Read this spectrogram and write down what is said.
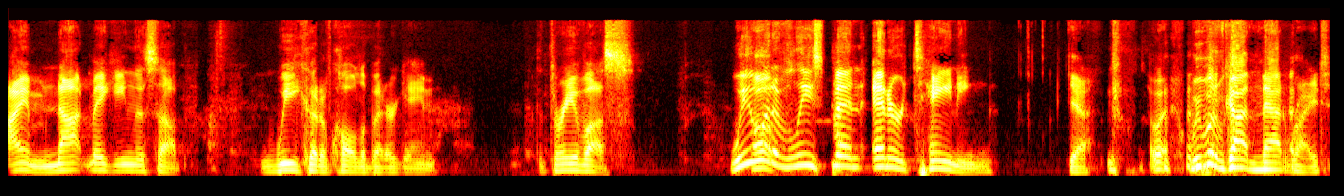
I am not making this up. We could have called a better game. The three of us. We Oh. would have at least been entertaining. Yeah, we would have gotten that right.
